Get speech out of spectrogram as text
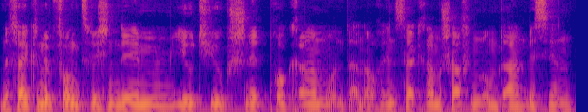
eine Verknüpfung zwischen dem YouTube-Schnittprogramm und dann auch Instagram schaffen, um da ein bisschen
